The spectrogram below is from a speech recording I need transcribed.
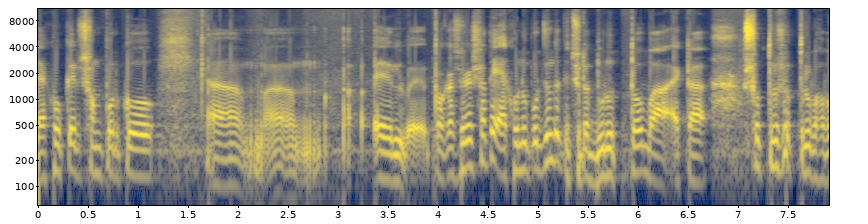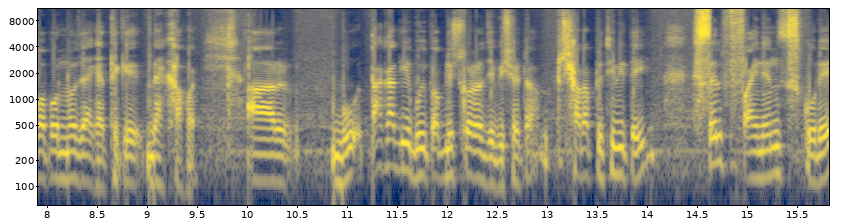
লেখকের সম্পর্ক প্রকাশকের সাথে এখনও পর্যন্ত কিছুটা দূরত্ব বা একটা শত্রু শত্রু ভাবাপন্ন জায়গা থেকে দেখা হয়। আর টাকা দিয়ে বই পাবলিশ করার যে বিষয়টা, সারা পৃথিবীতেই সেলফ ফাইন্যান্স করে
